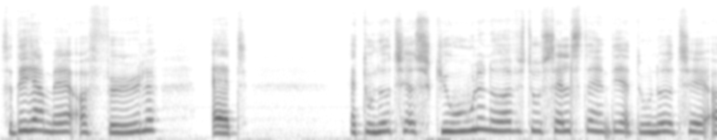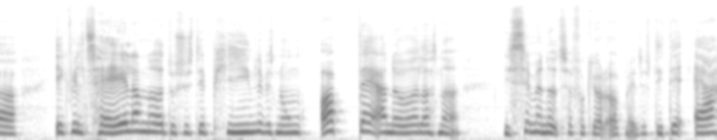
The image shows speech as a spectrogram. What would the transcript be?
Så det her med at føle, at, at du er nødt til at skjule noget, hvis du er selvstændig, at du er nødt til at ikke vil tale om noget, at du synes, det er pinligt, hvis nogen opdager noget eller sådan noget. Vi er simpelthen nødt til at få gjort op med det, fordi det er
